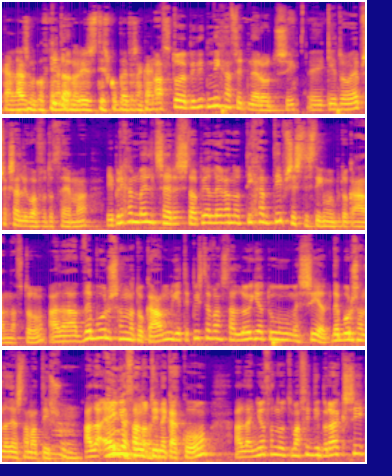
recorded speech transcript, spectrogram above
καλάζνικοφ και να Κοίτα. μην γνωρίζεις τι σκοπεύεις να κάνεις. Αυτό επειδή την είχα αυτή την ερώτηση ε, και το έψαξα λίγο αυτό το θέμα, υπήρχαν μέλη της αίρεσης τα οποία λέγανε ότι είχαν τύψεις στη στιγμή που το κάνουν αυτό, αλλά δεν μπορούσαν να το κάνουν γιατί πίστευαν στα λόγια του Μεσσία. Δεν μπορούσαν δηλαδή να σταματήσουν. Αλλά ένιωθαν είναι ότι είναι κακό, αλλά νιώθαν ότι με αυτή την πράξη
